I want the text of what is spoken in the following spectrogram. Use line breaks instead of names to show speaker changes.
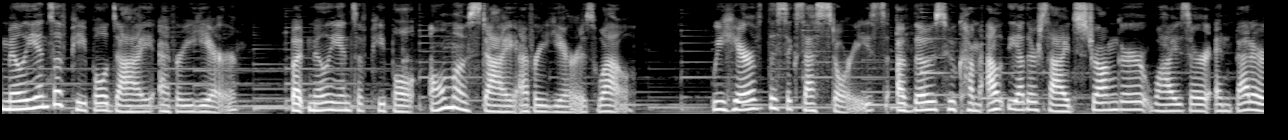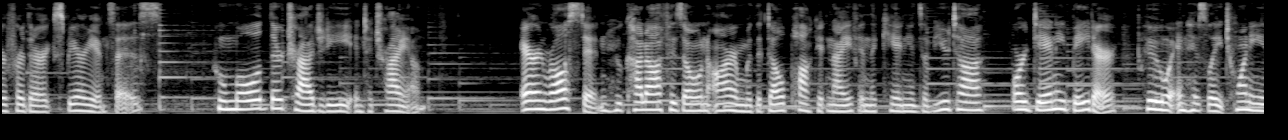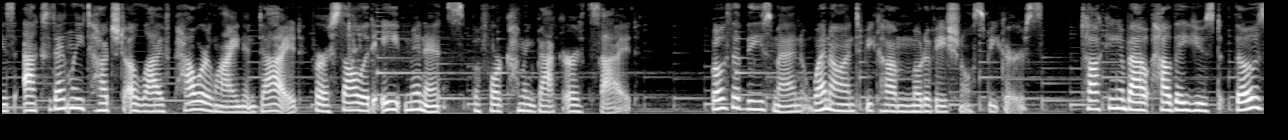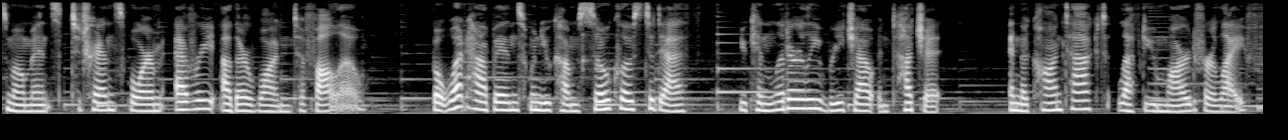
Millions of people die every year, but millions of people almost die every year as well. We hear of the success stories of those who come out the other side stronger, wiser, and better for their experiences, who mold their tragedy into triumph. Aron Ralston, who cut off his own arm with a dull pocket knife in the canyons of Utah, or Danny Bader, who in his late 20s accidentally touched a live power line and died for a solid eight minutes before coming back earthside. Both of these men went on to become motivational speakers talking about how they used those moments to transform every other one to follow. But what happens when you come so close to death, you can literally reach out and touch it, and the contact left you marred for life,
